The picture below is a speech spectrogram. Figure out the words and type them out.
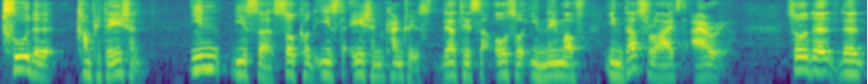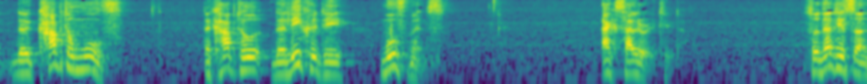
to the competition in these uh, so-called East Asian countries. That is also in name of industrialized area. So the, the, the capital move, the capital, the liquidity movements accelerated. So that is a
